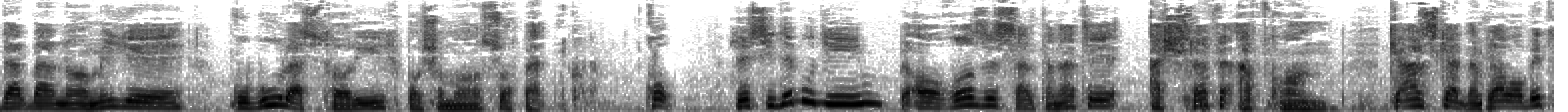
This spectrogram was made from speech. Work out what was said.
در برنامه عبور از تاریخ با شما صحبت می کنم خب رسیده بودیم به آغاز سلطنت اشرف افغان. که عرض کردم روابط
